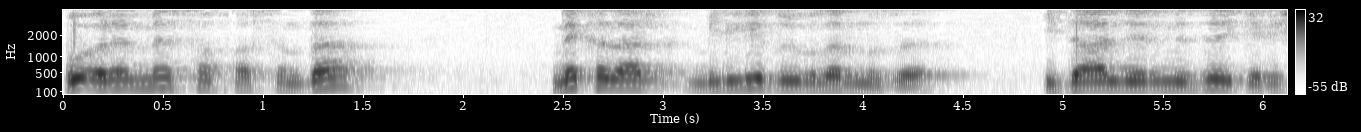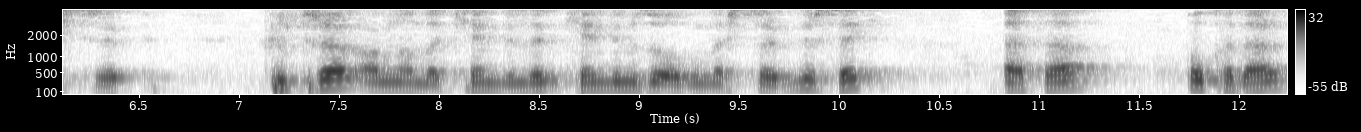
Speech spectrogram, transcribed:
Bu öğrenme safhasında ne kadar milli duygularımızı, ideallerimizi geliştirip kültürel anlamda kendileri, kendimizi olgunlaştırabilirsek hayata o kadar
